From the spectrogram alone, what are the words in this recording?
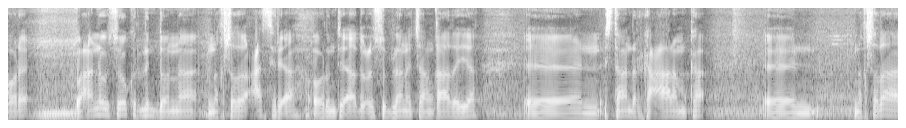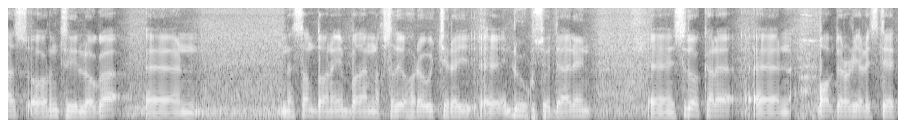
hore. Waxaa anagu soo kordhin doonaa naqshado casri ah oo runtii aad u cusub lana jaan qaadaya standardka caalamka. Naqshadahaas oo runtii looga nasan doona in badan naqshadii hore u jiray indhuhu ku soo daaleen. Sidoo kale qoobdero real estate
